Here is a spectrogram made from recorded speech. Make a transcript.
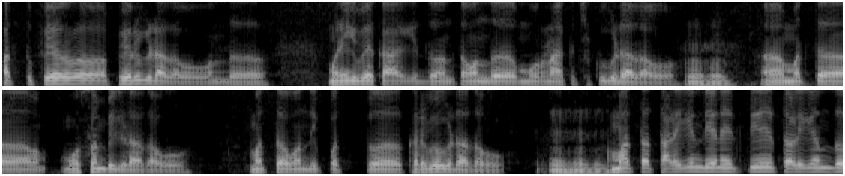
ಹತ್ತು ಪೇರು ಪೇರು ಗಿಡ ಅದಾವು. ಒಂದು ಮನೆಗೆ ಬೇಕಾಗಿದ್ದು ಅಂತ ಒಂದು ಮೂರ್ನಾಲ್ಕು ಚಿಕ್ಕು ಗಿಡ ಅದಾವು. ಹ್ಮ್ ಹ್ಮ್. ಆ, ಮತ್ತು ಮೋಸಂಬಿ ಗಿಡ ಅದಾವು. ಮತ್ತು ಒಂದು ಇಪ್ಪತ್ತು ಕರಿಬೇವು ಗಿಡ ಅದಾವು. ಹ್ಮ್ ಹ್ಮ್ ಹ್ಮ್. ಮತ್ತು ತಳಗಿಂದ ಏನೈತಿ? ತಳಗಿಂದು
